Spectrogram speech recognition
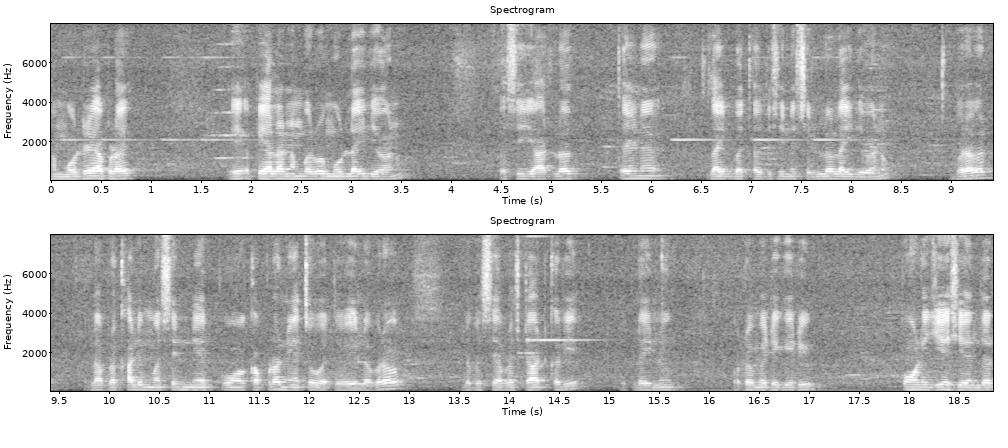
આ મોડરે આપણે એ પહેલા નંબર પર મોડ લાવી દેવાનું. પછી આટલો ત્રણ લાઈટ બતાવતી છે, એને છેલ્લો લાવી દેવાનો. બરાબર? એટલે આપણે ખાલી મશીનને કપડો નેચો હતો એટલે બરાબર? એટલે પછી આપણે સ્ટાર્ટ કરીએ. એટલે એનું ઓટોમેટિક એર્યું પાણી જે છે અંદર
